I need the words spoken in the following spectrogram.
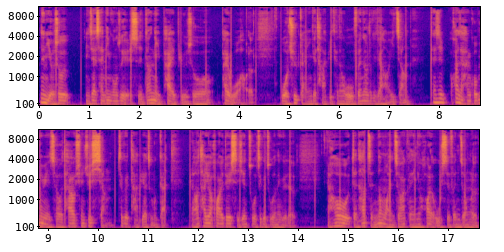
那你有时候你在餐厅工作也是，当你派，比如说派我好了，我去赶一个塔皮，可能我五分钟就可以赶好一张。但是换成韩国妹妹之后，她要先去想这个塔皮要怎么赶，然后她又要花一堆时间做这个做那个的，然后等她整弄完之后，她可能已经花了五十分钟了。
